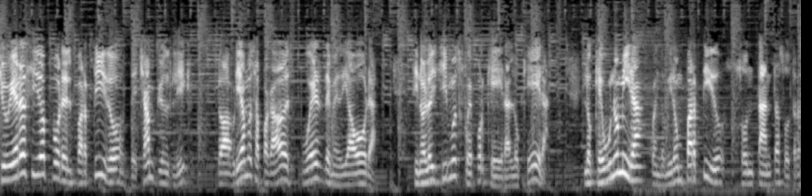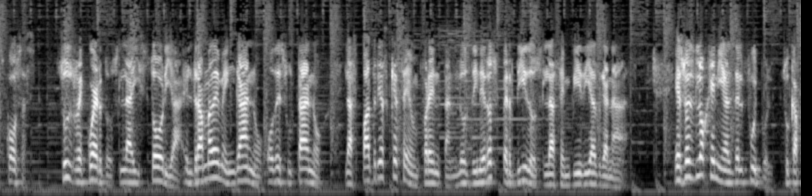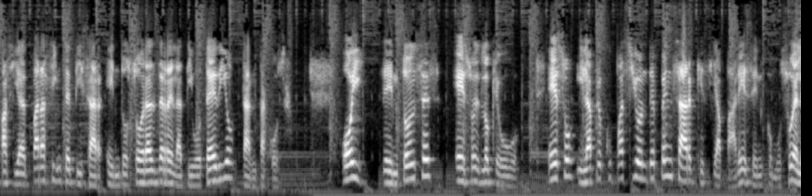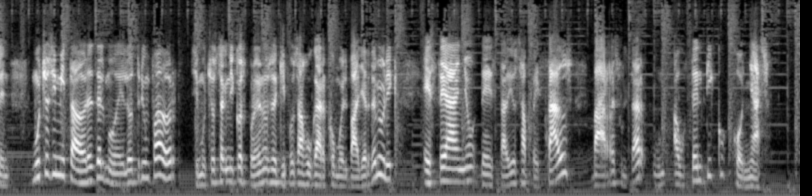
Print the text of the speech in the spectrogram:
Si hubiera sido por el partido de Champions League, lo habríamos apagado después de media hora. Si no lo hicimos fue porque era lo que era. Lo que uno mira cuando mira un partido son tantas otras cosas sus recuerdos, la historia, el drama de Mengano o de Sutano, las patrias que se enfrentan, los dineros perdidos, las envidias ganadas. Eso es lo genial del fútbol, su capacidad para sintetizar en dos horas de relativo tedio tanta cosa. Hoy, entonces, eso es lo que hubo. Eso y la preocupación de pensar que si aparecen, como suelen, muchos imitadores del modelo triunfador, si muchos técnicos ponen a sus equipos a jugar como el Bayern de Múnich, este año de estadios apestados va a resultar un auténtico coñazo.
